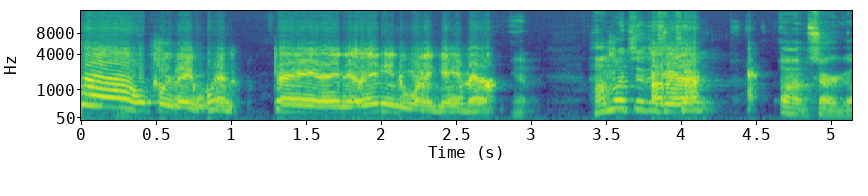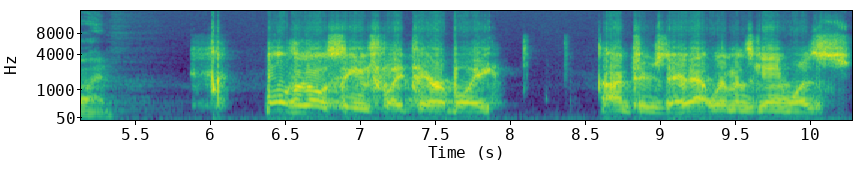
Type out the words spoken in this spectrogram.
Eh, hopefully they win. They, they, they need to win a game there. Yep. How much of this? I mean, turn- oh, I'm sorry. Go ahead. Both of those teams played terribly on Tuesday. That women's game was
